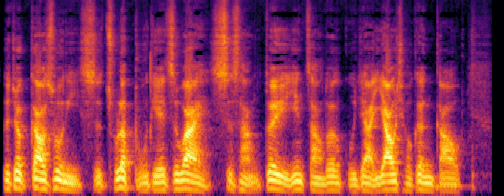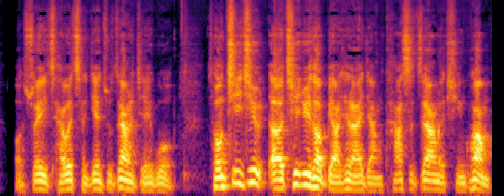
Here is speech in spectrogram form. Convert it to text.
这就告诉你是除了补跌之外，市场对于已经涨多的股价要求更高哦，所以才会呈现出这样的结果。从七巨呃七巨头表现来讲，它是这样的情况。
